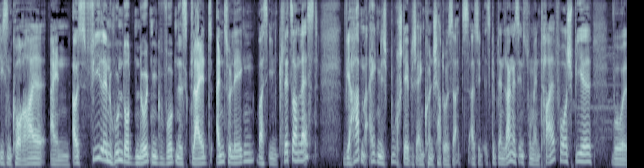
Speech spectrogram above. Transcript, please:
diesen Choral ein aus vielen hundert Noten gewobenes Kleid anzulegen, was ihn glitzern lässt. Wir haben eigentlich buchstäblich einen Concertosatz. Also es gibt ein langes Instrumentalvorspiel, wo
